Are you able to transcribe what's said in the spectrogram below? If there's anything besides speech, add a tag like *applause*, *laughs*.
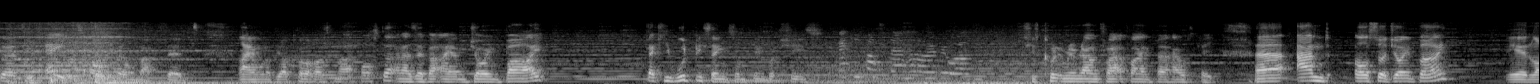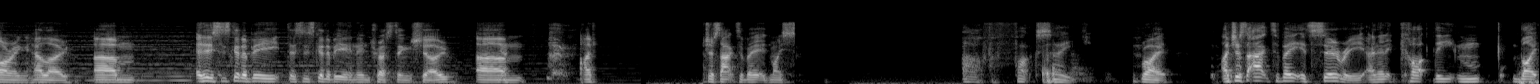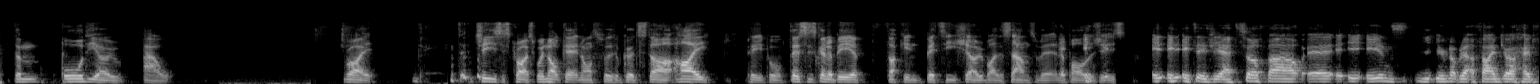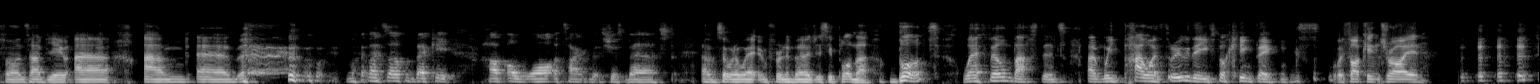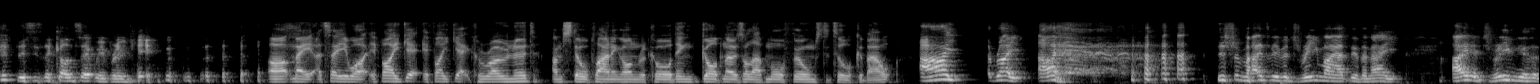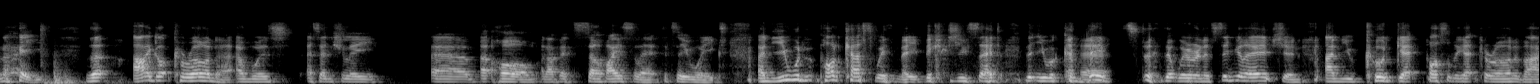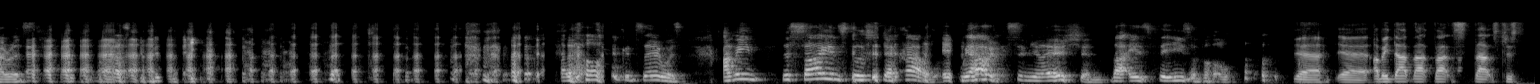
338 of Film Bastards. I am one of your co-hosts, Mark Foster, and as ever, I am joined by Becky would be saying something, but she's Becky Foster, hello everyone. she's currently running around trying to find her house key. Uh, and also joined by Ian Loring, hello. Um, this is going to be this is going to be an interesting show. Um, I've just activated my. Oh, for fuck's sake! Right, I just activated Siri and then it cut the like the audio out. Right. *laughs* Jesus Christ, we're not getting off with a good start. Hi, people. This is going to be a fucking bitty show by the sounds of it, and apologies. It, it, it is, yeah. So far, uh, Ian's, you- you've not been able to find your headphones, have you? Uh, and um, *laughs* myself and Becky have a water tank that's just burst, um, so we're waiting for an emergency plumber. But we're film bastards, and we power through these fucking things. *laughs* We're fucking trying. *laughs* this is the concept we bring in. Uh, *laughs* mate, I tell you what, if I get if I get coroned, I'm still planning on recording. God knows I'll have more films to talk about. I right, I this reminds me of a dream I had the other night. I had a dream the other night that I got corona and was essentially um, at home and I've had to self isolate for two weeks. And you wouldn't podcast with me because you said that you were convinced *laughs* that we were in a simulation and you could get possibly get coronavirus. *laughs* and all I could say was, I mean, the science does check out. If we are in a simulation, that is feasible. *laughs* Yeah, yeah. I mean that that that's that's just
